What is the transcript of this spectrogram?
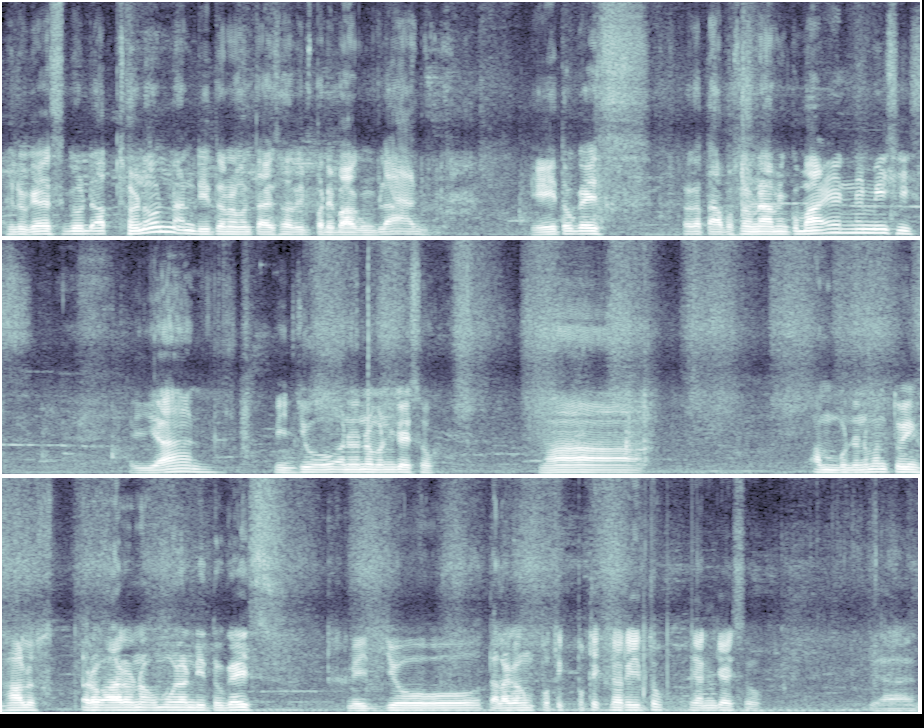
Hello guys, good afternoon. Nandito naman tayo sa ating panibagong vlog. Ito guys, kakatapos lang namin kumain ni Mrs. Ayan. Medyo ano naman guys oh. Ma ambon na naman tuwing halos araw-araw na umulan dito guys. Medyo talagang putik-putik na rito. Yan guys oh. Yan.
